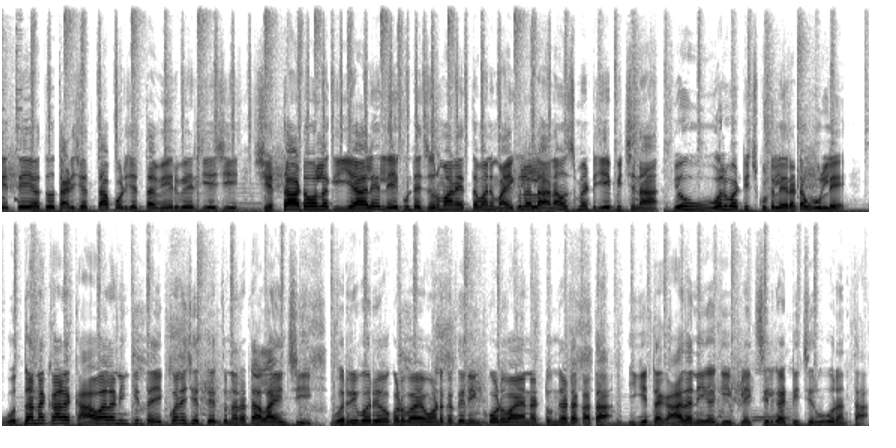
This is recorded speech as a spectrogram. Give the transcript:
చెత్త వేయొద్దు తడి చెత్త పొడి చెత్త వేరు వేరు చేసి చెత్త ఆటోళ్ళకి ఇయ్యాలి లేకుంటే జుర్మానా ఎత్తామని మైకులలో అనౌన్స్మెంట్ చేపించిన ఎవ్వలు పట్టించుకుంటలేరట ఊళ్ళే. వద్దన్న కాడ కావాలని ఇంకింత ఎక్కువనే చెత్త ఎత్తున్నారట అలాయించి. ఒర్రి ఒర్రి ఒకడు వాయ వండక తిని ఇంకోడు వాయ అన్నట్టు ఉందట కథ. ఇక ఇట్ట కాదని ఇక ఈ ఫ్లెక్సీలు కట్టి ఊరంతా.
